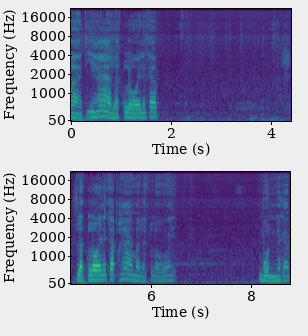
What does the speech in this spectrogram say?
มาที่ห้าหลักร้อยนะครับ หลักร้อยนะครับห้ามาหลักร้อย บนนะครับ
